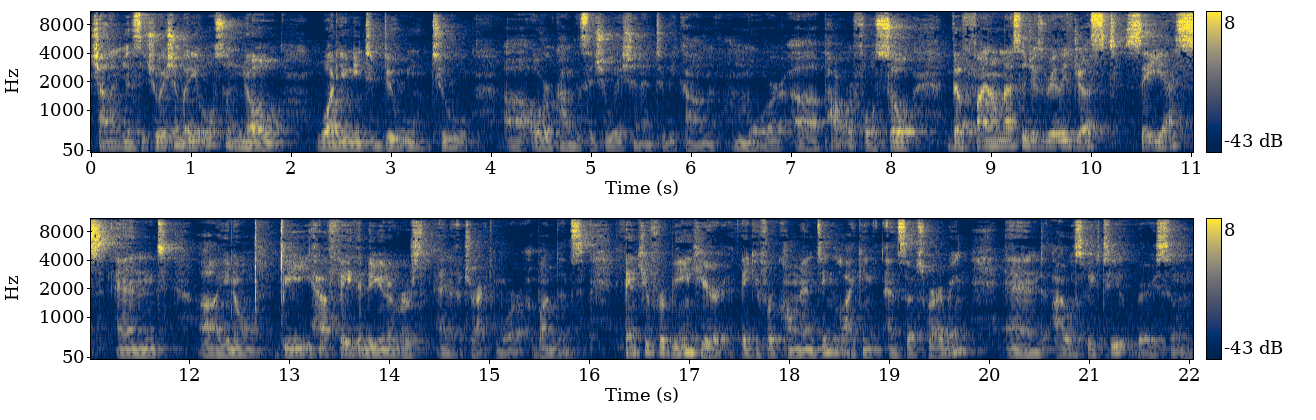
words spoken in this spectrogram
challenging situation, but you also know what you need to do to uh, overcome the situation and to become more uh, powerful. So the final message is really just say yes and uh, you know be have faith in the universe and attract more abundance. Thank you for being here. Thank you for commenting, liking, and subscribing. And I will speak to you very soon.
